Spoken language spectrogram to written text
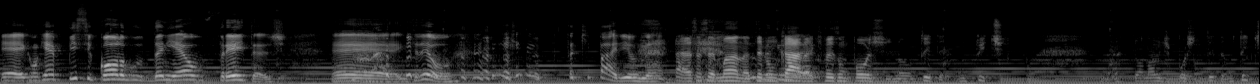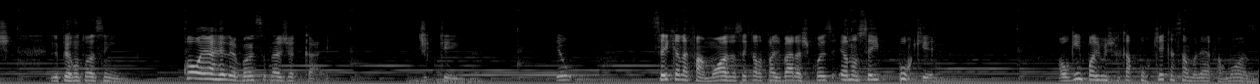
é, como que é? Psicólogo Daniel Freitas, é, entendeu? Puta que pariu, né? É, essa semana teve um cara que fez um post no Twitter, um tweet. né, Que é o nome de post no Twitter, um tweet. Ele perguntou assim: qual é a relevância da Jekai? De Kay, né? Eu sei que ela é famosa, eu sei que ela faz várias coisas, eu não sei por quê. Alguém pode me explicar por que, que essa mulher é famosa?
